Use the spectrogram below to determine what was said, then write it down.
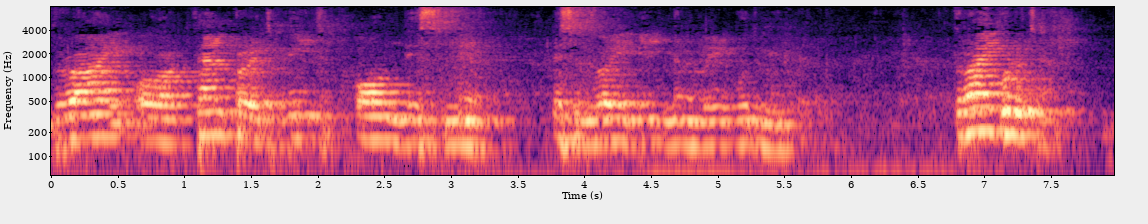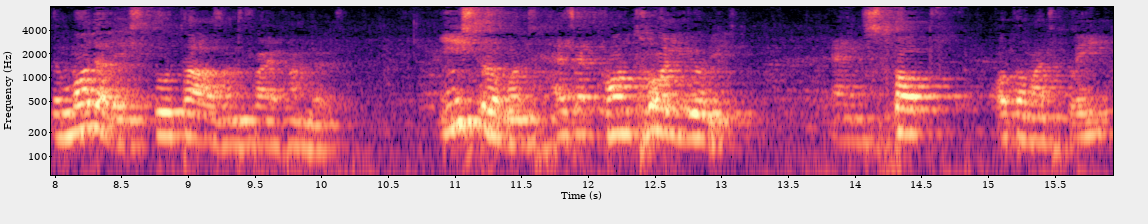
dry or temperate wheat on this mill. This is very big mill, very good mill. Dry gluten. The model is 2500. Instrument has a control unit and stops automatically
